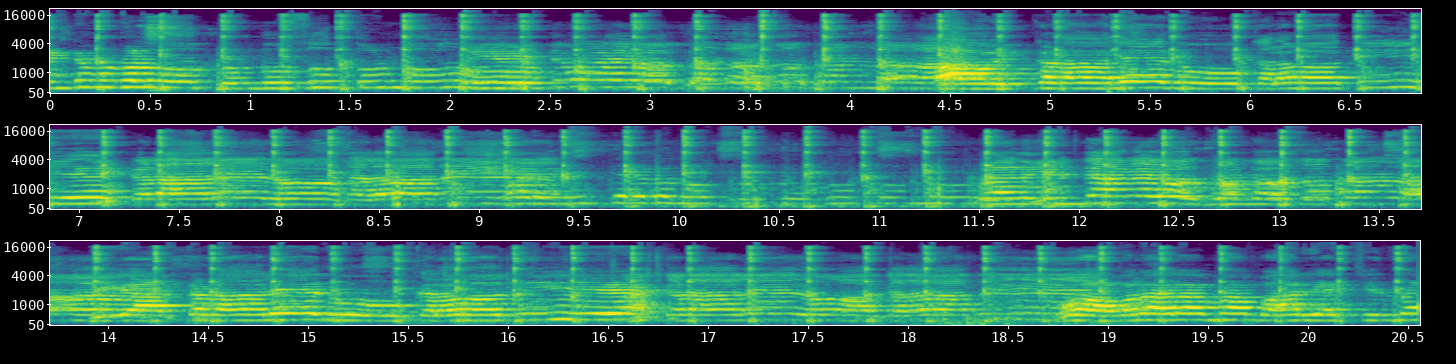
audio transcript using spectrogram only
ఇంటి ముంగడు చూస్తుండు చూస్తుండు. ఇక్కడ లేదు కలవాతి. ఇక్కడ ఇంటి వెనక అక్కడ చూస్తుండు. ఇక అక్కడ లేదు కలవాతి. ఓ అవలారమ్మ భార్య వచ్చిందా?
